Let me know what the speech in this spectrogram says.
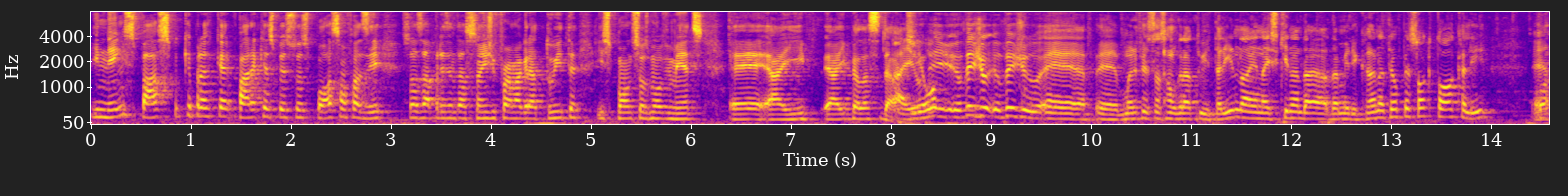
e nem espaço porque pra, para que as pessoas possam fazer suas apresentações de forma gratuita, expondo seus movimentos é, aí, aí pela Ah, cidade. eu, vejo, eu vejo, eu vejo, é, é, manifestação gratuita ali na, na esquina da, da Americana, tem um pessoal que toca ali. É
